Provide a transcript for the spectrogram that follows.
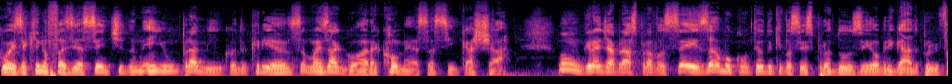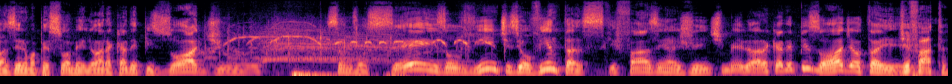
coisa que não fazia sentido nenhum para mim quando criança, mas agora começa a se encaixar. Um grande abraço para vocês, amo o conteúdo que vocês produzem obrigado por me fazer uma pessoa melhor a cada episódio. São vocês, ouvintes e ouvintas, que fazem a gente melhor a cada episódio, Altair. De fato.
